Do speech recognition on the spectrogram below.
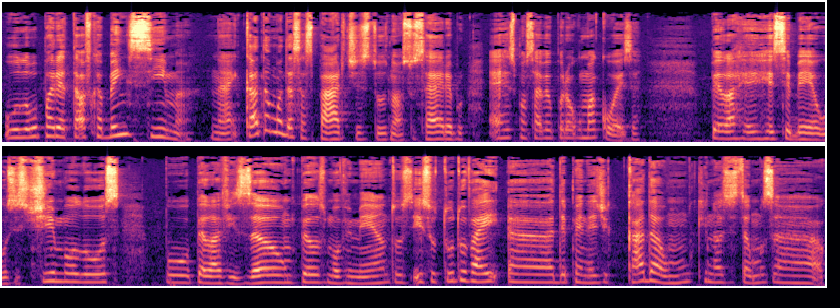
O lobo parietal fica bem em cima, né? Cada uma dessas partes do nosso cérebro é responsável por alguma coisa. Pela receber os estímulos, por, pela visão, pelos movimentos. Isso tudo vai uh, depender de cada um que nós estamos, uh,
